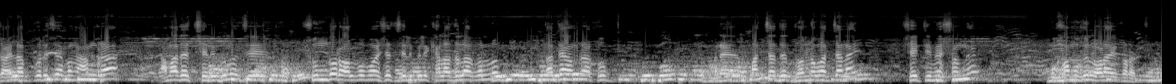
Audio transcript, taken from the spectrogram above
জয়লাভ করেছে এবং আমরা আমাদের ছেলেগুলো যে সুন্দর অল্প বয়সের ছেলেপিলে খেলাধুলা করল, তাতে আমরা খুব মানে বাচ্চাদের ধন্যবাদ জানাই সেই টিমের সঙ্গে মুখোমুখি লড়াই করার জন্য।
